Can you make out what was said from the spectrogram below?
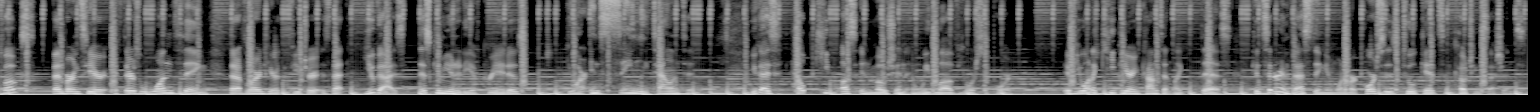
Folks. Ben Burns here. If there's one thing that I've learned here at the future is that you guys, this community of creatives, you are insanely talented. You guys help keep us in motion, and we love your support. If you want to keep hearing content like this, consider investing in one of our courses, toolkits, and coaching sessions.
